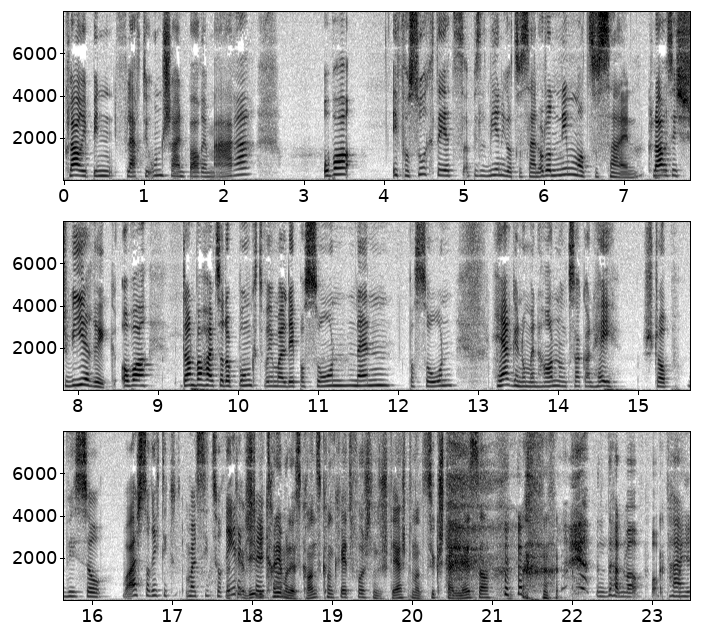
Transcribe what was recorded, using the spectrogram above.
Klar, ich bin vielleicht die unscheinbare Mara, aber ich versuchte jetzt ein bisschen weniger zu sein oder nimmer zu sein. Klar, es ist schwierig, aber dann war halt so der Punkt, wo ich mal die Person nennen, Person hergenommen habe und gesagt habe, hey, stopp, wieso? Weißt du, so richtig mal sie zur Rede Wie, wie gestellt kann ich mir das ganz konkret vorstellen? Du stehst und zückst dein Messer. Und dann war vorbei.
